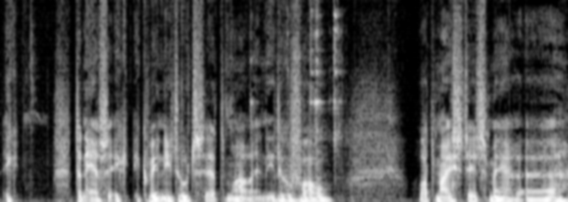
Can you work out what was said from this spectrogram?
ik, Ten eerste, ik, ik weet niet hoe het zit, maar in ieder geval wat mij steeds meer uh,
